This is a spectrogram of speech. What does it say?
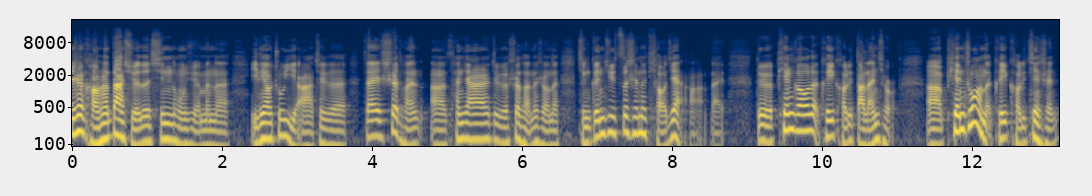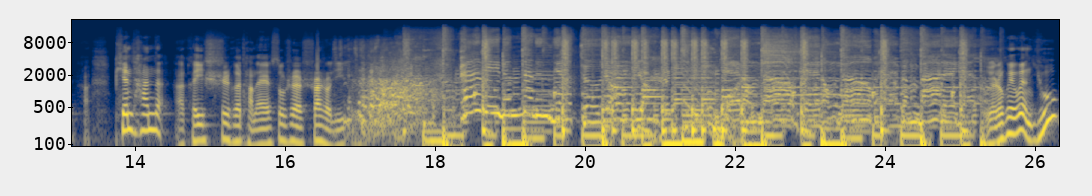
其实考上大学的新同学们呢一定要注意啊这个在社团啊参加这个社团的时候呢请根据自身的条件啊来对偏高的可以考虑打篮球啊偏壮的可以考虑健身啊偏瘫的啊可以适合躺在宿舍刷手机。有人会问哟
